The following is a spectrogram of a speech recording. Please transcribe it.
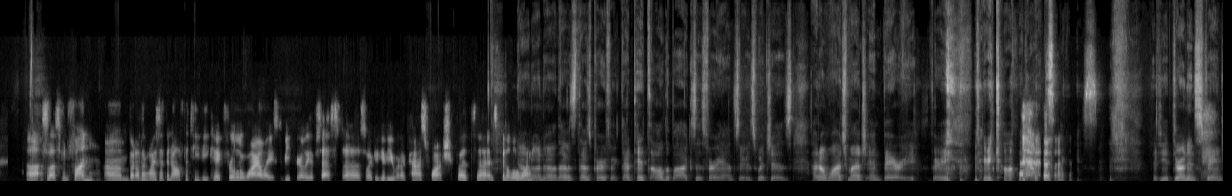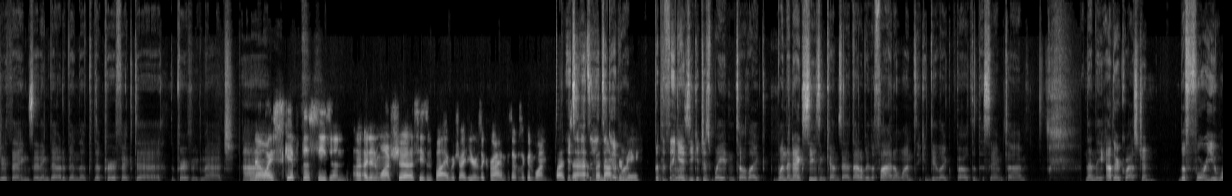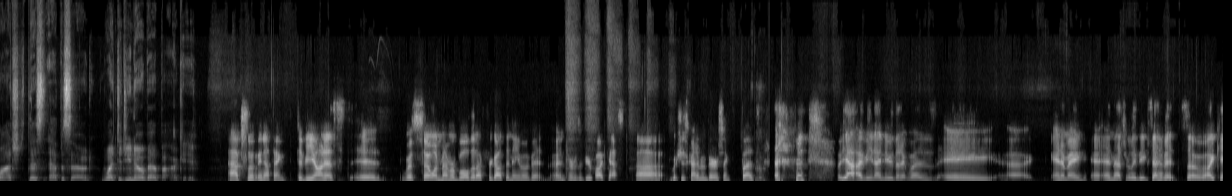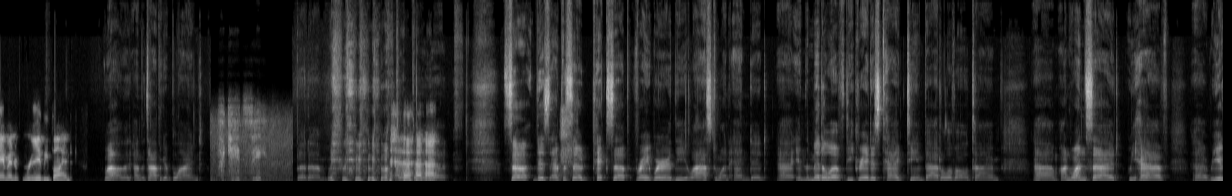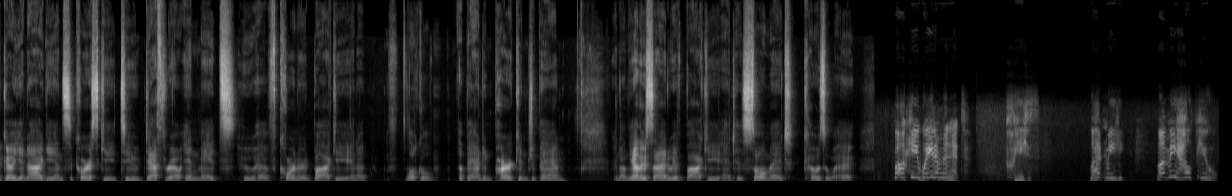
Uh, so that's been fun. Um, but otherwise, I've been off the TV kick for a little while. I used to be fairly obsessed, uh, so I could give you what I past watched, but uh, it's been a little No, while. no, no. That was that was perfect. That hits all the boxes for answers, which is I don't watch much and Barry. Very, very common. If you had thrown in Stranger Things, I think that would have been the, the perfect uh, the perfect match. No, I Um, skipped this season. I, I didn't watch uh, season five, which I hear is a crime because it was a good one, but It's uh, it's a- but not for one. me. But the thing is, you could just wait until like when the next season comes out. That'll be the final one. You could do like both at the same time. Then the other question: Before you watched this episode, what did you know about Baki? Absolutely nothing. To be honest, it was so unmemorable that I forgot the name of it in terms of your podcast, uh, which is kind of embarrassing. But, but yeah, I mean, I knew that it was a uh, anime, and that's really the extent of it. So I came in really blind. Wow, on the topic of blind, I can't see. but um, we, we won't get there yet. So this episode picks up right where the last one ended, uh, in the middle of the greatest tag team battle of all time. Um, on one side, we have uh, Ryuko Yanagi and Sikorsky, two death row inmates who have cornered Baki in a local abandoned park in Japan. And on the other side, we have Baki and his soulmate, Kozue. Baki, wait a minute. Please, let me, let me help you.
